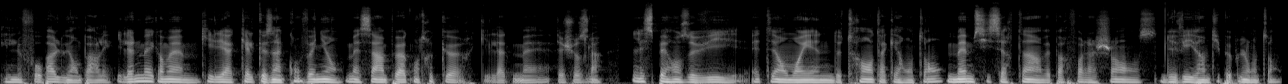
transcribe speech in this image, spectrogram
il ne faut pas lui en parler. Il admet quand même qu'il y a quelques inconvénients, mais c'est un peu à contre-coeur qu'il admet ces choses-là. L'espérance de vie était en moyenne de 30 à 40 ans, même si certains avaient parfois la chance de vivre un petit peu plus longtemps.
